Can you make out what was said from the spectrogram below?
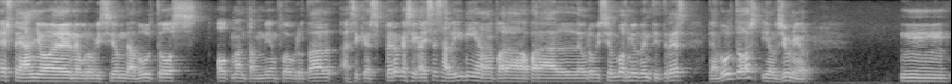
Este año en Eurovisión de adultos, Ockman también fue brutal, así que espero que sigáis esa línea para, para el Eurovisión 2023 de adultos y el Junior. Mm,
